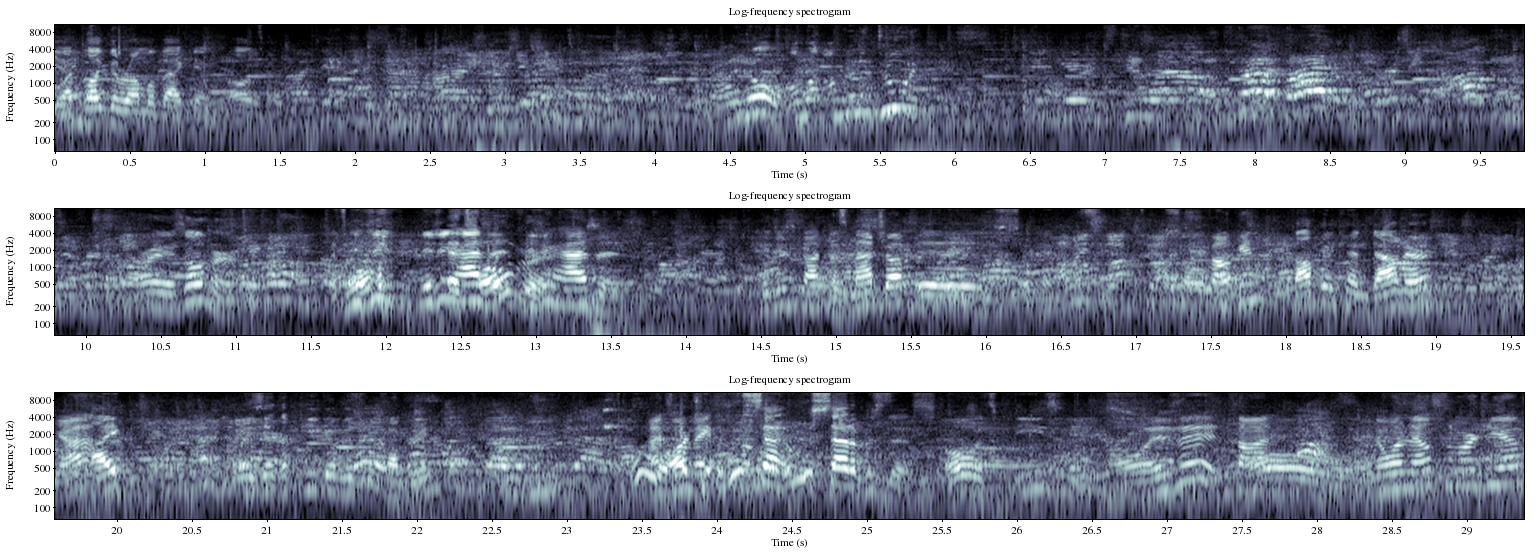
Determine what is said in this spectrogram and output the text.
Yeah, plug the rumble back in all the time. I know, I'm, I'm gonna do it. Alright, it's over. It's Niji, over. Niji It's has over. it. Niji has it. He just got This this. matchup is Falcon? Falcon can down air. Yeah. Ike is at the peak of his recovery. Mm-hmm. Ooh, That's RG, what makes- whose set, whose setup is this? Oh, it's easy. Is it? It's not. Oh. No one else from RGF?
